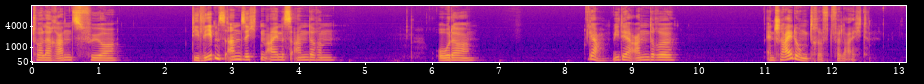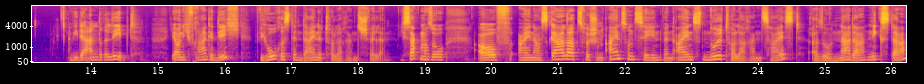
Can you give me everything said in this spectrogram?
Toleranz für die Lebensansichten eines anderen oder ja, wie der andere Entscheidungen trifft vielleicht, wie der andere lebt. Ja, und ich frage dich, wie hoch ist denn deine Toleranzschwelle? Ich sag mal so, auf einer Skala zwischen 1 und 10, wenn 1 Null Toleranz heißt, also nada, nix da,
